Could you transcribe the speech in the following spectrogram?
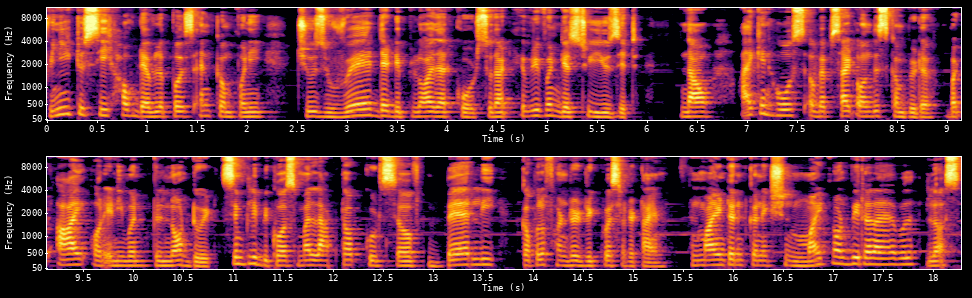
we need to see how developers and company choose where they deploy their code so that everyone gets to use it. Now, I can host a website on this computer, but I or anyone will not do it simply because my laptop could serve barely a couple of hundred requests at a time and my internet connection might not be reliable plus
